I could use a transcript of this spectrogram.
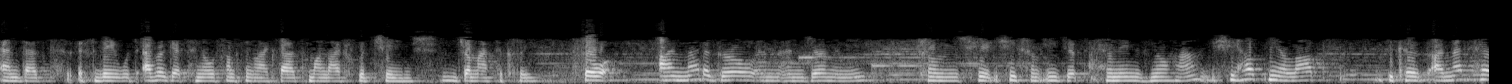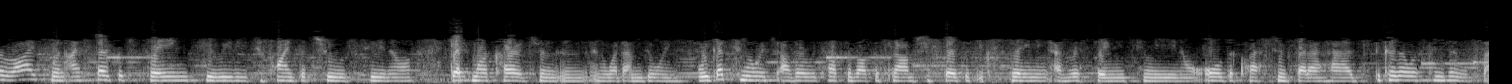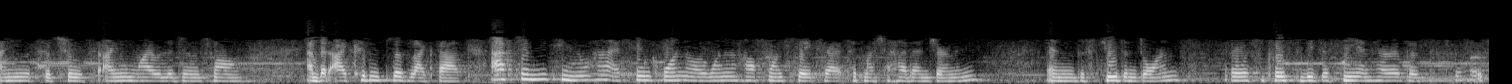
and that if they would ever get to know something like that, my life would change dramatically. So I met a girl in, in Germany from she, she's from Egypt. Her name is Noha. She helped me a lot because I met her right when I started praying to really to find the truth, to you know get more courage in, in, in what I'm doing. We got to know each other. We talked about Islam. She started explaining everything to me, you know, all the questions that I had because I was convinced. I knew it's the truth. I knew my religion was wrong and that I couldn't live like that. After meeting Noha, I think one or one and a half months later, I took my Shahada in Germany, in the student dorms. It was supposed to be just me and her, but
